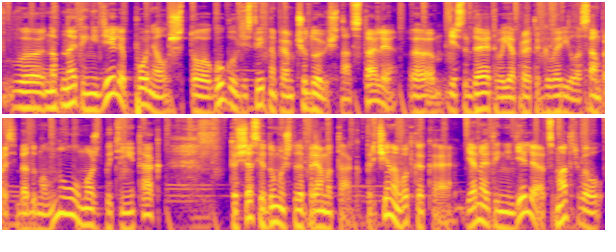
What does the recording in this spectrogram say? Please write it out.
в, на, на этой неделе понял, что Google действительно прям чудовищно отстали. Э, если до этого я про это говорил, а сам про себя думал, ну, может быть и не так, то сейчас я думаю, что это прямо так. Причина вот какая. Я на этой неделе отсматривал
